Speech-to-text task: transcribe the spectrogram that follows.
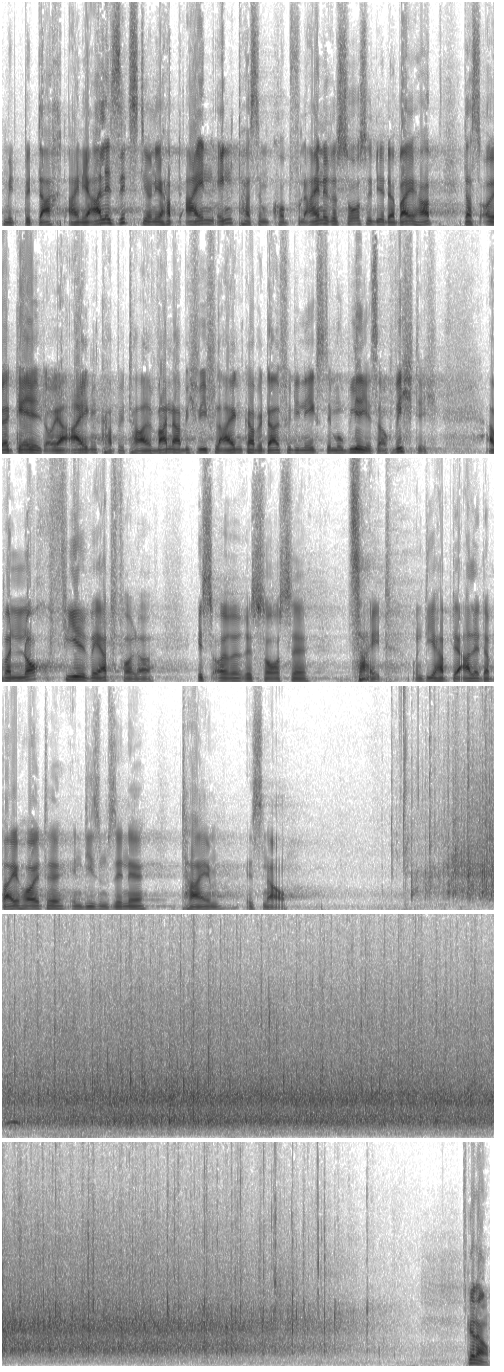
mit Bedacht ein. Ihr alle sitzt hier und ihr habt einen Engpass im Kopf und eine Ressource, die ihr dabei habt, das ist euer Geld, euer Eigenkapital. Wann habe ich wie viel Eigenkapital für die nächste Immobilie, ist auch wichtig. Aber noch viel wertvoller ist eure Ressource Zeit. Und die habt ihr alle dabei heute. In diesem Sinne, Time is now. Genau,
